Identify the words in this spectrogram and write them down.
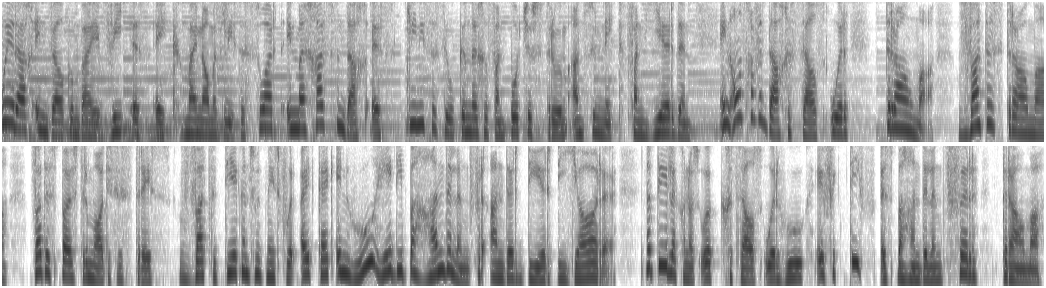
Goeiedag en welkom by Wie is ek? My naam is Lise Swart en my gas vandag is kliniese sielkundige van Potchefstroom Ansonet van Heerden. En ons gaan vandag gesels oor trauma. Wat is trauma? Wat is posttraumatiese stres? Wat se tekens moet mens vooruitkyk en hoe het die behandeling verander deur die jare? Natuurlik gaan ons ook gesels oor hoe effektief is behandeling vir trauma.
